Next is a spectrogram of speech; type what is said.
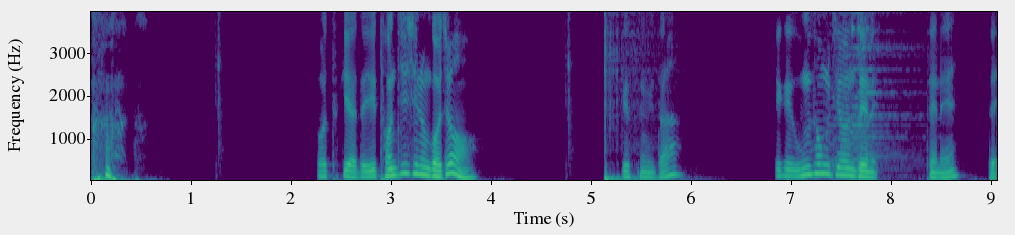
어떻게 해야 돼? 이 던지시는 거죠? 알겠습니다. 이게 음성 지원 되네. 네,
